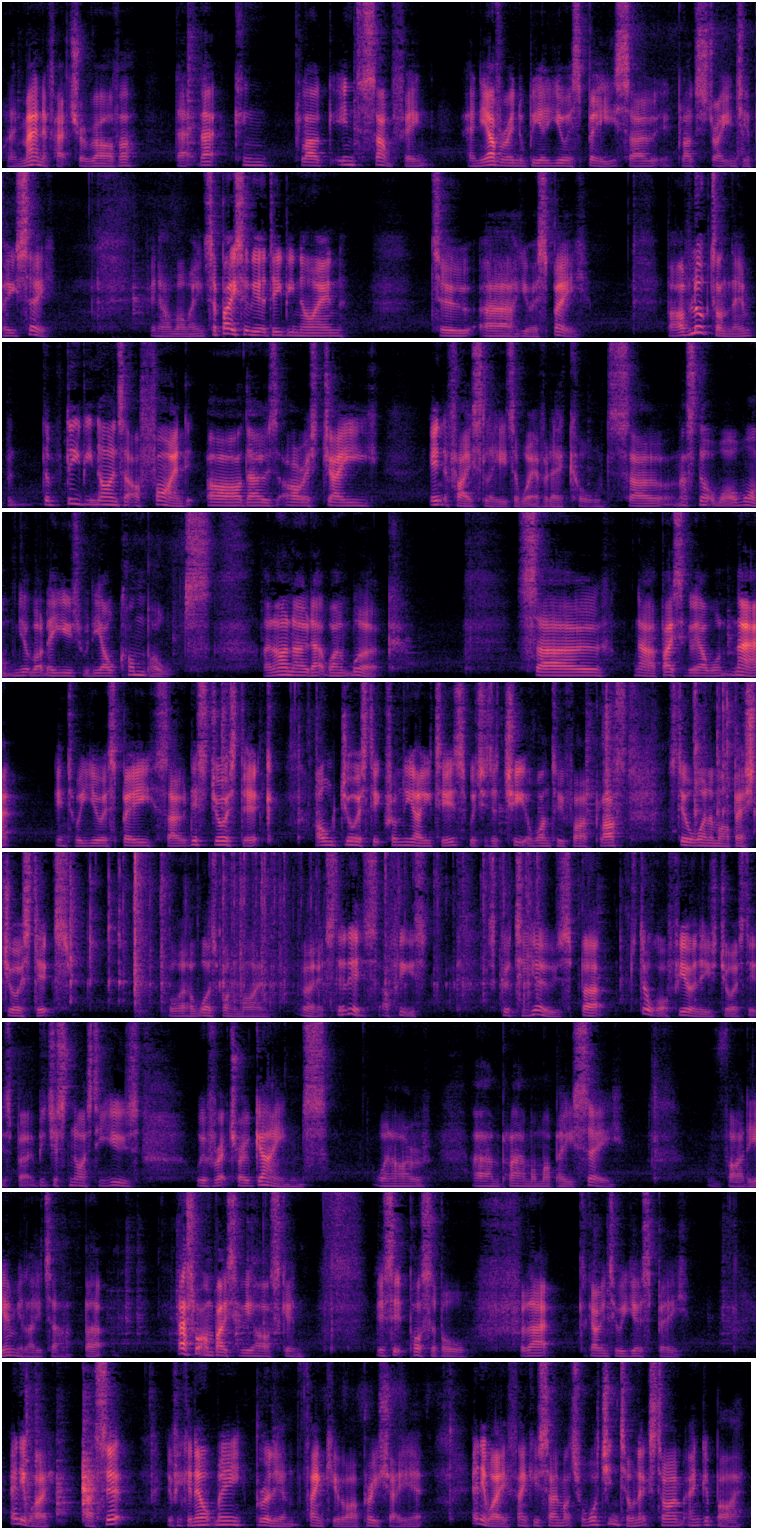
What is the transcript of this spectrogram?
or they manufacture rather, that that can plug into something and the other end will be a USB so it plugs straight into your PC. If you know what I mean. So basically a DB9 to uh, USB. But I've looked on them. but The DB9s that I find are those RSJ interface leads or whatever they're called. So that's not what I want. You know what they use with the old COM ports. And I know that won't work. So no, basically I want that into a USB. So this joystick, old joystick from the 80s, which is a Cheetah 125 Plus, still one of my best joysticks. Well, it was one of mine. Well, it still is. I think it's, it's good to use. But Still got a few of these joysticks, but it'd be just nice to use with retro games when I um, play them on my PC via the emulator. But that's what I'm basically asking. Is it possible for that to go into a USB? Anyway, that's it. If you can help me, brilliant. Thank you. I appreciate it. Anyway, thank you so much for watching. Till next time and goodbye.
